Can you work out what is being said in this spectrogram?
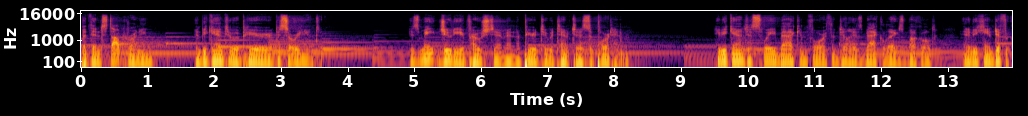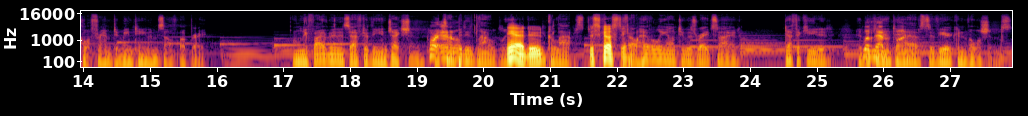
but then stopped running and began to appear disoriented. His mate Judy approached him and appeared to attempt to support him. He began to sway back and forth until his back legs buckled, and it became difficult for him to maintain himself upright. Only five minutes after the injection, Poor he animal. trumpeted loudly, Yeah, dude. collapsed, Disgusting. fell heavily onto his right side, defecated, and Wasn't began to fun. have severe convulsions.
